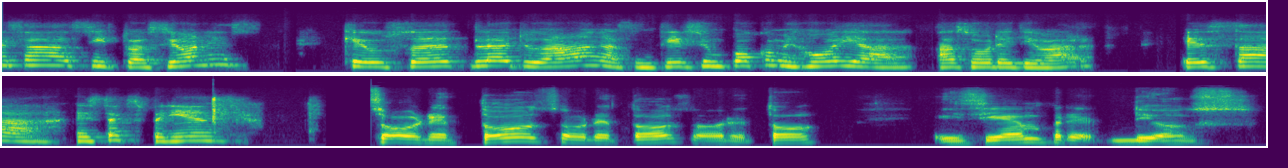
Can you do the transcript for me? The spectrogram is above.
esas situaciones que usted le ayudaban a sentirse un poco mejor y a, a sobrellevar esta, esta experiencia? Sobre todo, sobre todo, sobre todo, y siempre Dios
